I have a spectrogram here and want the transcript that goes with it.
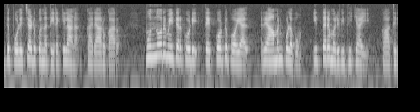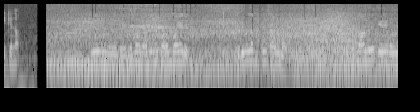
ഇത് പൊളിച്ചെടുക്കുന്ന തിരക്കിലാണ് കരാറുകാർ. മുന്നൂറ് മീറ്റർ കൂടി തെക്കോട്ടു പോയാൽ രാമൻകുളവും ഇത്തരമൊരു വിധിക്കായി കാത്തിരിക്കുന്നു. കുടിവെള്ളം ഒന്നാമത് തീരെ വെള്ളം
